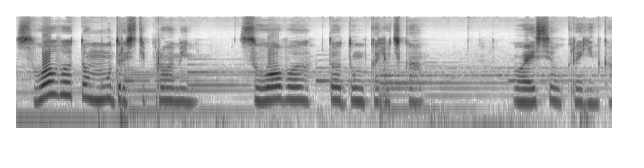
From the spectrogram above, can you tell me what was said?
Слово то мудрості промінь, слово то думка людська. Леся Українка.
